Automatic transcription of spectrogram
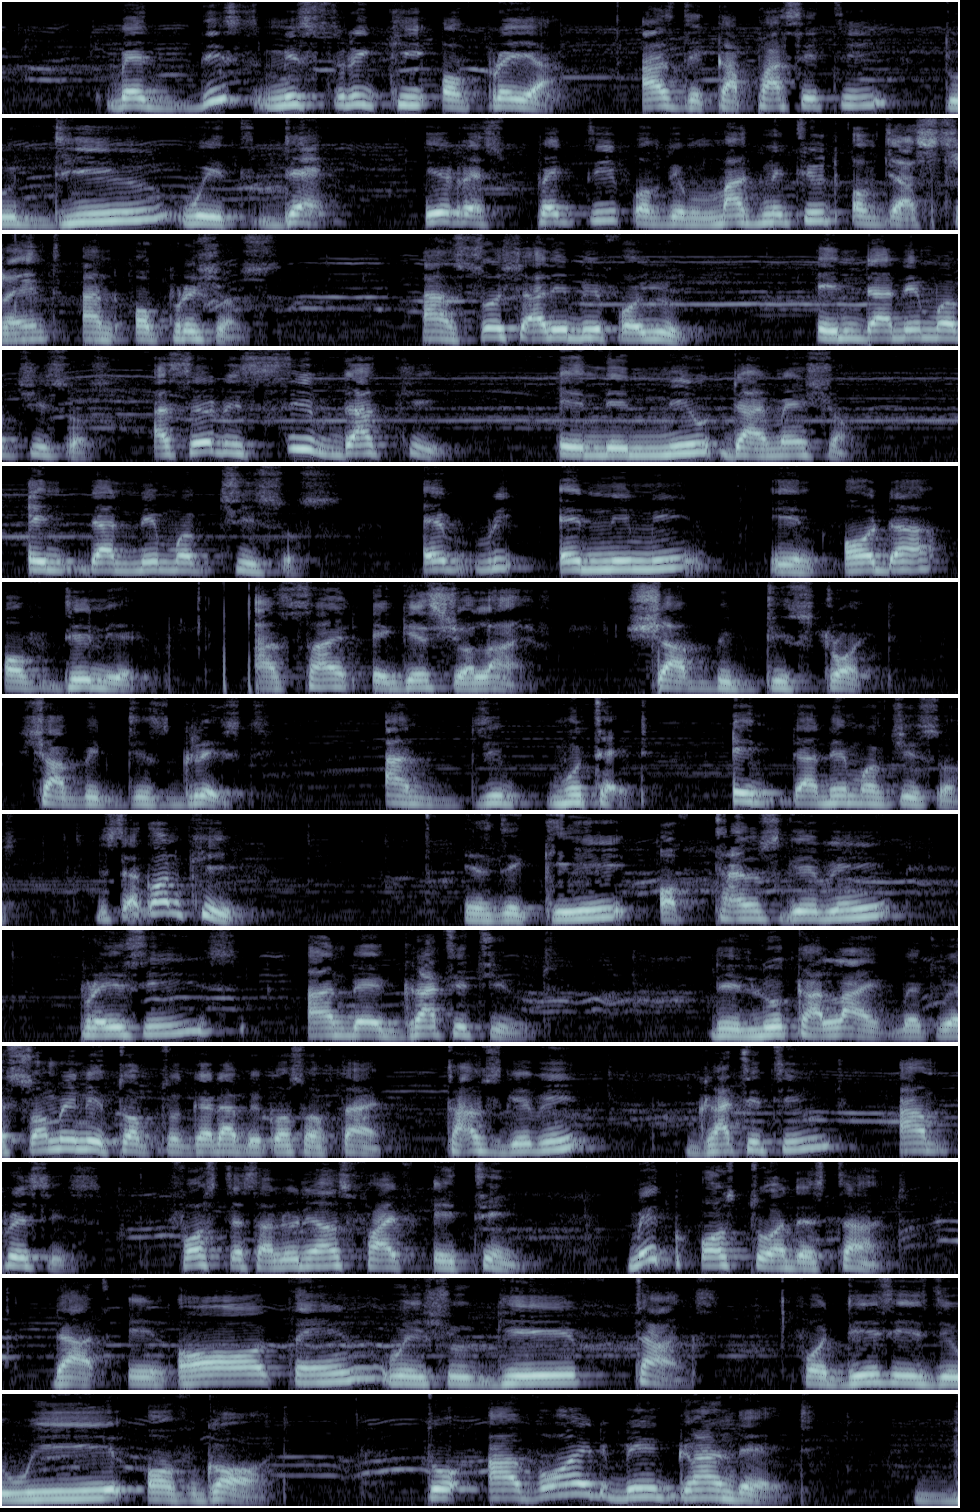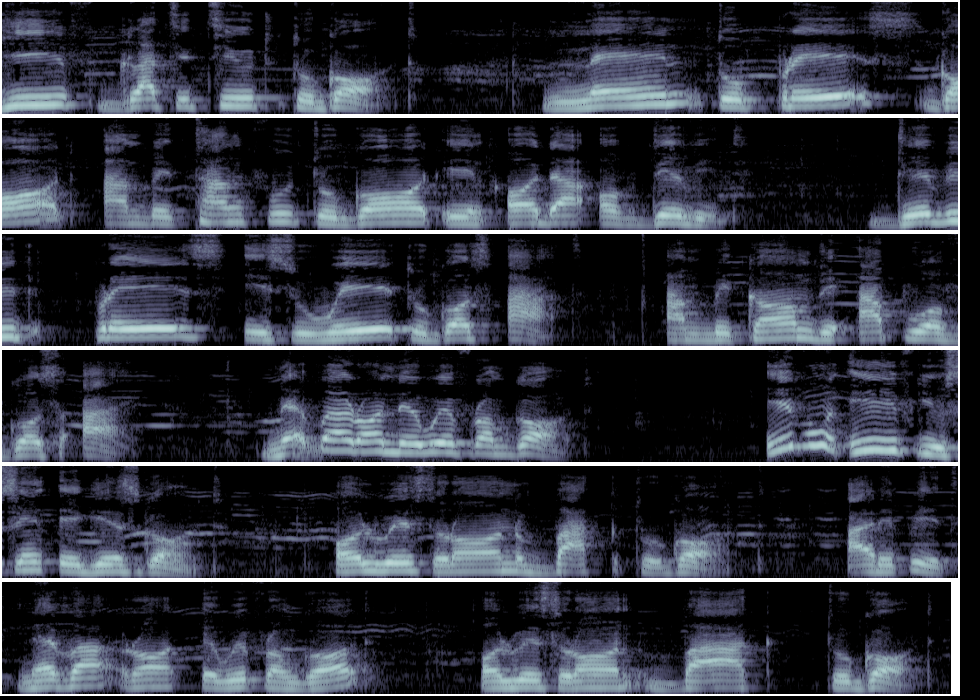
but this mystery key of prayer has the capacity to deal with them irrespective of the magnitude of their strength and operations. And so shall it be for you. In the name of jesus. I say receive that key in a new dimension. In the name of jesus. Every enemy in order of daniel assigned against your life shall be destroyed, shall be disgraced, and demoted. In the name of Jesus. The second key is the key of thanksgiving, praises, and the gratitude. They look alike, but we're summing it up together because of time. Thanksgiving, gratitude, and praises. First Thessalonians 5:18. Make us to understand that in all things we should give thanks, for this is the will of God. To avoid being grounded, give gratitude to God. Learn to praise God and be thankful to God in order of David. David praised his way to God's heart and become the apple of God's eye. Never run away from God. Even if you sin against God, always run back to God. I repeat, never run away from God, always run back to God.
